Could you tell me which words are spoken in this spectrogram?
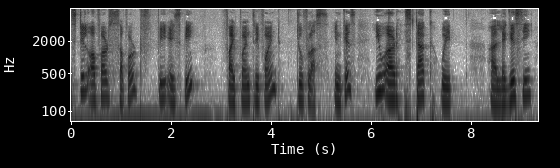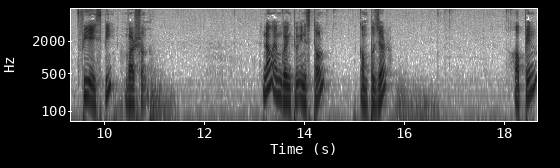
still offers support PHP 5.3.2 plus in case you are stuck with a legacy PHP version. Now I'm going to install Composer. Open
